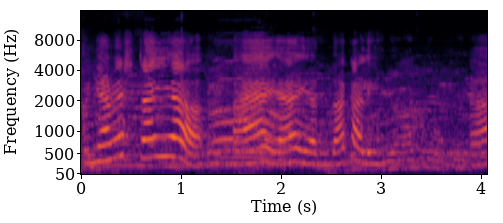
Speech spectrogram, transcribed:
കുഞ്ഞാമ ഇഷ്ടായോ ആയ് ആയ് എന്താ കളി? ആ.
